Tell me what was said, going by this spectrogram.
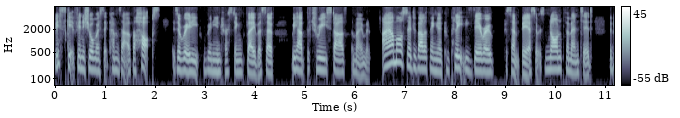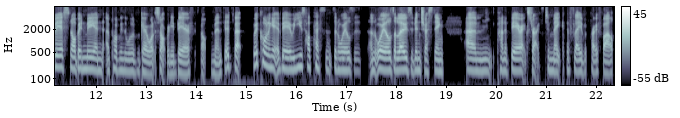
biscuit finish almost that comes out of the hops is a really, really interesting flavor. So we have the three stars at the moment. I am also developing a completely zero percent beer, so it's non-fermented. The beer snob in me and, and probably the world would go, well, it's not really a beer if it's not fermented, but we're calling it a beer. We use hop essence and oils and oils and loads of interesting um, kind of beer extracts to make the flavor profile.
